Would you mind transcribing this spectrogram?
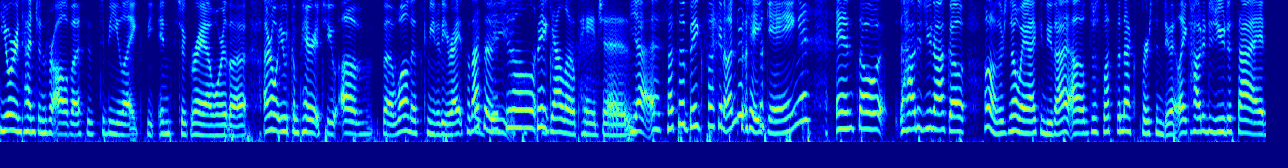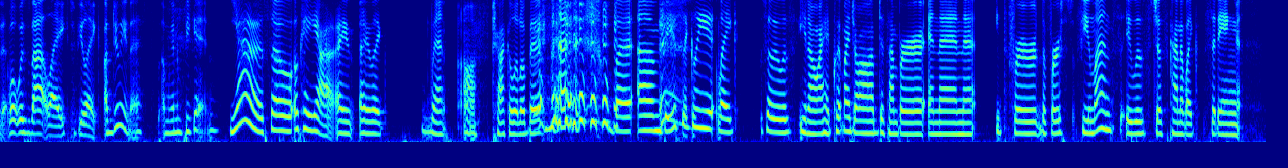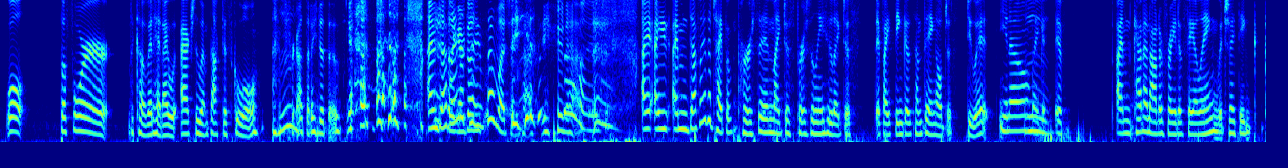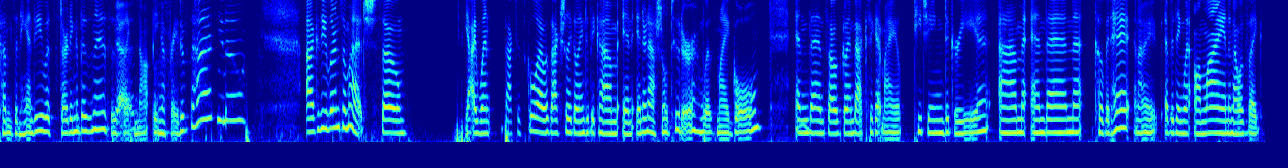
your intention for all of us is to be like the Instagram or the I don't know what you would compare it to of the wellness community, right? So that's the a digital big yellow pages. Yes, that's a big fucking undertaking. and so, how did you not go, oh, there's no way I can do that. I'll just let the next person do it. Like, how did you decide? What was that like to be like, I'm doing this, I'm going to begin? Yeah. So okay, yeah, I I like went off track a little bit, but um, basically like so it was you know I had quit my job December and then for the first few months it was just kind of like sitting. Well, before the COVID hit, I w- I actually went back to school. I forgot that I did this. I'm definitely like I've done so much in the past year so much. I, I I'm definitely the type of person, like just personally, who like just if I think of something, I'll just do it. You know, like if I'm kind of not afraid of failing, which I think comes in handy with starting a business. Is like not being afraid of that. You know, because you learn so much. So yeah, I went back to school. I was actually going to become an international tutor was my goal, and then so I was going back to get my teaching degree. Um, and then COVID hit, and I everything went online, and I was like,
